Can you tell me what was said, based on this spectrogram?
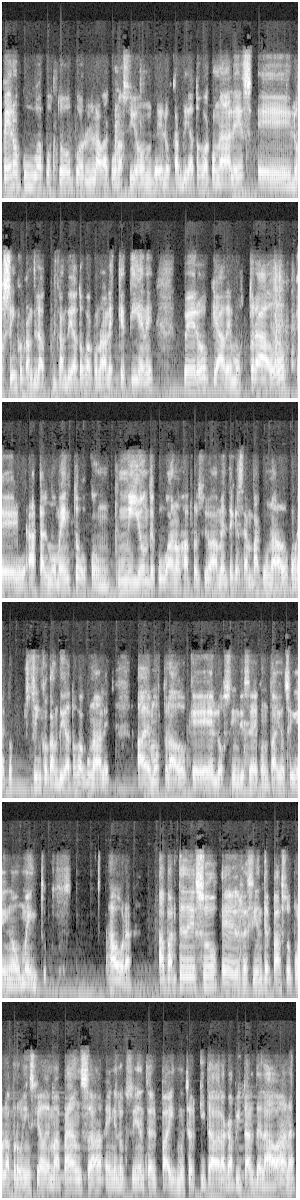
pero Cuba apostó por la vacunación de los candidatos vacunales, eh, los cinco candidatos vacunales que tiene, pero que ha demostrado eh, hasta el momento, con un millón de cubanos aproximadamente que se han vacunado con estos cinco candidatos vacunales, ha demostrado que los índices de contagio siguen en aumento. Ahora, Aparte de eso, el reciente paso por la provincia de Matanza, en el occidente del país, muy cerquita de la capital, de La Habana,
